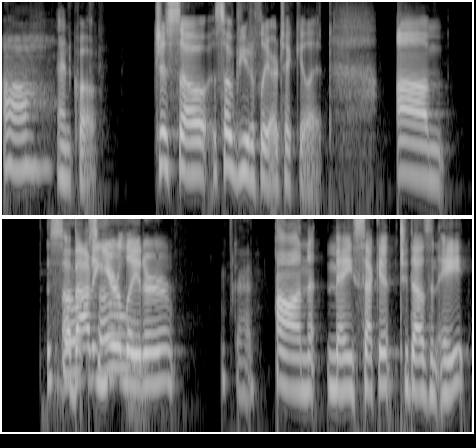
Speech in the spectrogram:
oh End quote. Just so so beautifully articulate. Um, so, about a year later, Go ahead. on May 2nd, 2008,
